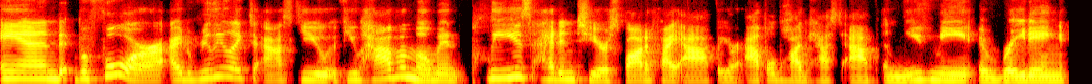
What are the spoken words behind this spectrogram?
And before, I'd really like to ask you if you have a moment, please head into your Spotify app or your Apple Podcast app and leave me a rating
